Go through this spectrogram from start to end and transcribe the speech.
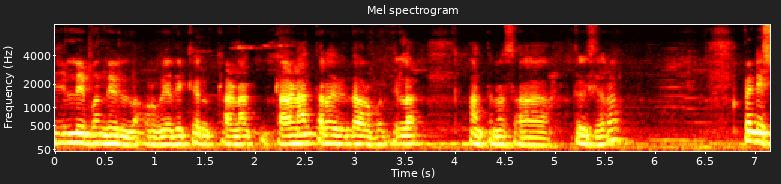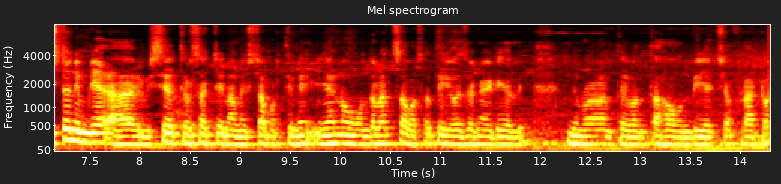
ಇಲ್ಲಿ ಬಂದಿರಲಿಲ್ಲ ಅವರು ವೇದಿಕೆ ಕಾರಣ, ಕಾರಣಾಂತರದಿಂದ ಅವರು ಬಂದಿಲ್ಲ ಅಂತಲೂ ಸಹ ತಿಳಿಸಿದರು ಫ್ರೆಂಡ್ ಇಷ್ಟೇ ನಿಮಗೆ, ಆ, ವಿಷಯ ತಿಳಿಸೋಕ್ಕೆ ನಾನು ಇಷ್ಟಪಡ್ತೀನಿ. ಏನು ಒಂದು ಲಕ್ಷ ವಸತಿ ಯೋಜನೆ ಅಡಿಯಲ್ಲಿ ನಿರ್ಮಾಣವಂತಹ ಒಂದು ಬಿ ಎಚ್ ಎಫ್ ಫ್ಲ್ಯಾಟು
